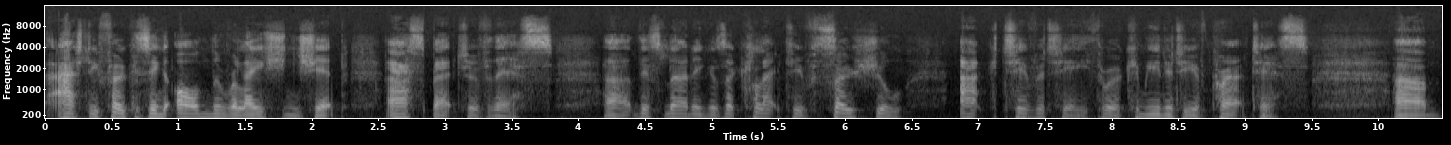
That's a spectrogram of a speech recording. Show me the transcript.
actually focusing on the relationship aspect of this. Uh, this learning as a collective social activity through a community of practice. Um,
